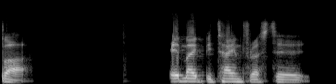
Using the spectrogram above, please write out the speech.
But it might be time for us to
